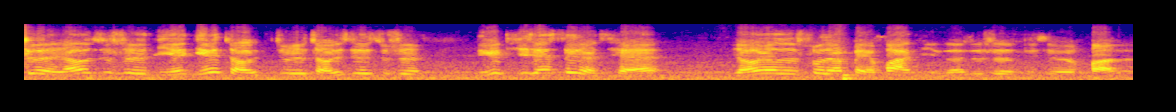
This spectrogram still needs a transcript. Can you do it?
对，然后就是你你也找就是找一些就是你可以提前塞点钱，然后让他说点美化你的就是那些话的人。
